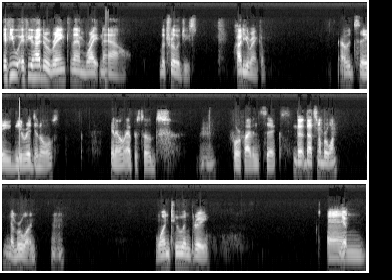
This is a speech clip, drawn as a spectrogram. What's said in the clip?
if you if you had to rank them right now, the trilogies, how do you rank them? I would say the originals, you know, episodes hmm four, five, and six. That that's number one. Number one, Mhm. one, two, and three, and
